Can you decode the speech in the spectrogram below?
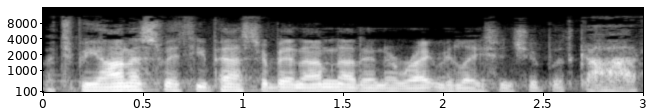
But to be honest with you, Pastor Ben, I'm not in a right relationship with God.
